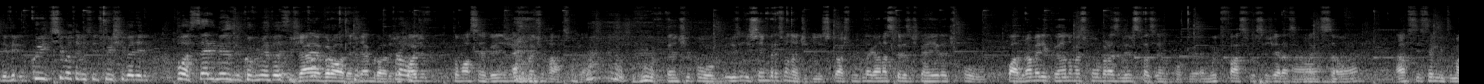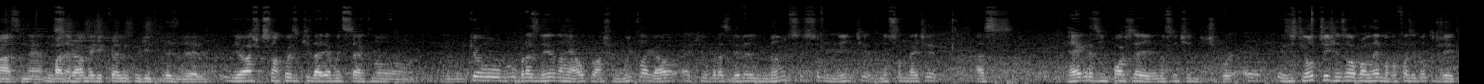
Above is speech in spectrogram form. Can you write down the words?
Deveria, Curitiba também, de Curitiba dele. Pô, sério mesmo, cumprimentou assim. Já é brother, já é brother. Já pode tomar uma cerveja e comer churrasco já. Então, tipo, isso é impressionante. Isso que eu acho muito legal nas feiras de carreira, tipo, padrão americano, mas com brasileiros fazendo, porque é muito fácil você gerar essa conexão. Acho isso é muito massa, né? Isso padrão é... americano com jeito brasileiro. Eu acho que isso é uma coisa que daria muito certo no, porque o, o, brasileiro, na real, o que eu acho muito legal é que o brasileiro ele não se submete, não submete às regras impostas a ele, no sentido de, tipo, é, existem outros jeitos de resolver o problema, vou fazer de outro jeito,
